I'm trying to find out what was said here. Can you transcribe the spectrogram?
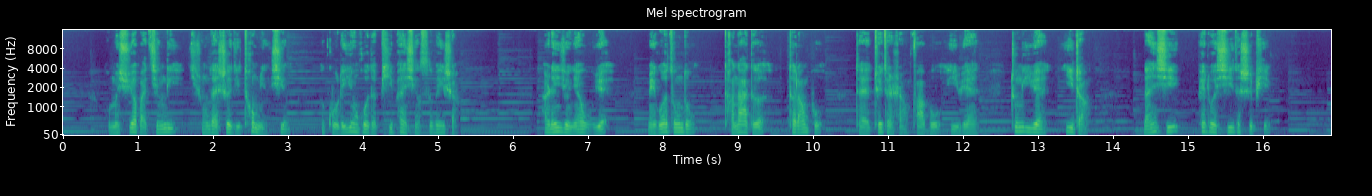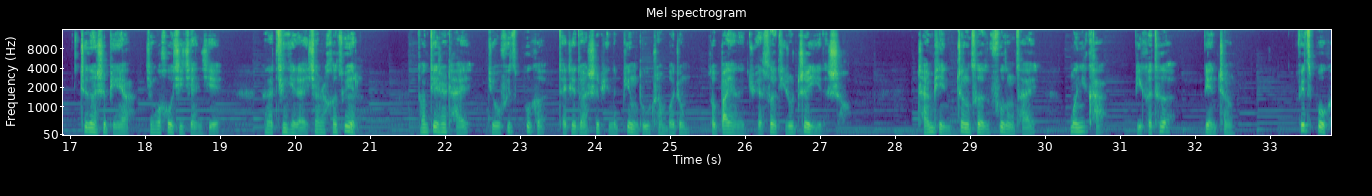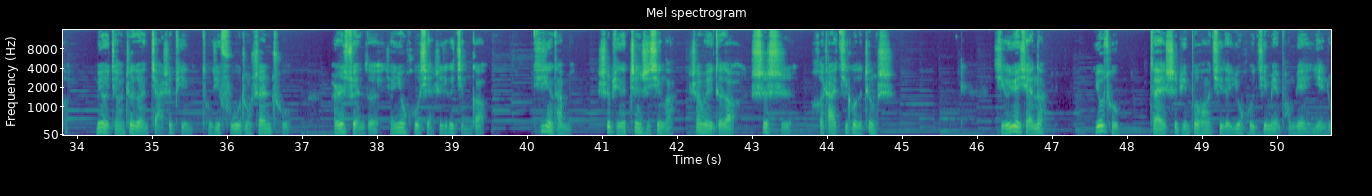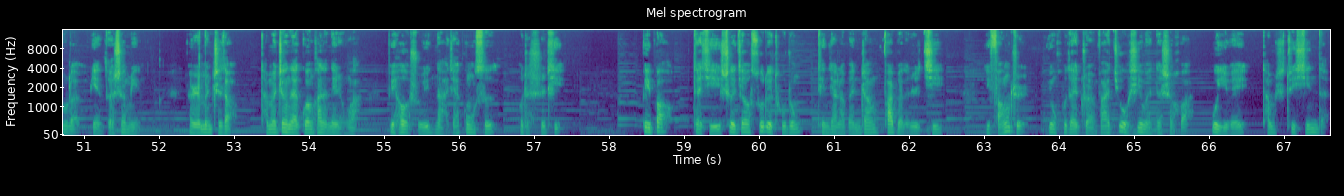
我们需要把精力集中在设计透明性和鼓励用户的批判性思维上。二零一九年五月，美国总统唐纳德·特朗普在 Twitter 上发布一篇众议院议长南希·佩洛西的视频。这段视频呀，经过后期剪接。让他听起来像是喝醉了。当电视台就 Facebook 在这段视频的病毒传播中所扮演的角色提出质疑的时候，产品政策副总裁莫妮卡·比克特辩称，Facebook 没有将这段假视频从其服务中删除，而是选择向用户显示一个警告，提醒他们视频的真实性啊尚未得到事实核查机构的证实。几个月前呢，YouTube。在视频播放器的用户界面旁边引入了免责声明，让人们知道他们正在观看的内容啊背后属于哪家公司或者实体。被曝在其社交缩略图中添加了文章发表的日期，以防止用户在转发旧新闻的时候啊误以为他们是最新的。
